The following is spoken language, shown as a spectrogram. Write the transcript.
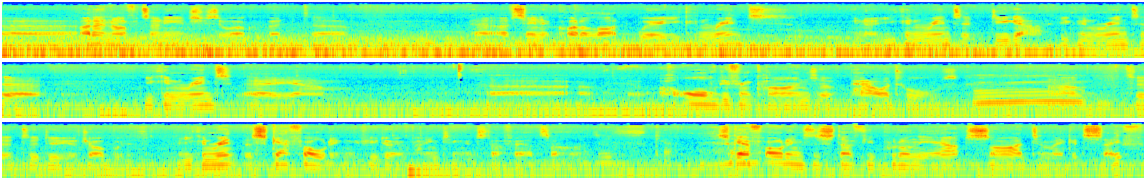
uh, I don't know if it's only in Shizuoka, but um, uh, I've seen it quite a lot where you can rent, know, you can rent a digger, you can rent a, you can rent a, um, uh, all different kinds of power tools mm. um, to, to do your job with. And you can rent the scaffolding if you're doing painting and stuff outside. scaffolding Scaffolding's the stuff you put on the outside to make it safe.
